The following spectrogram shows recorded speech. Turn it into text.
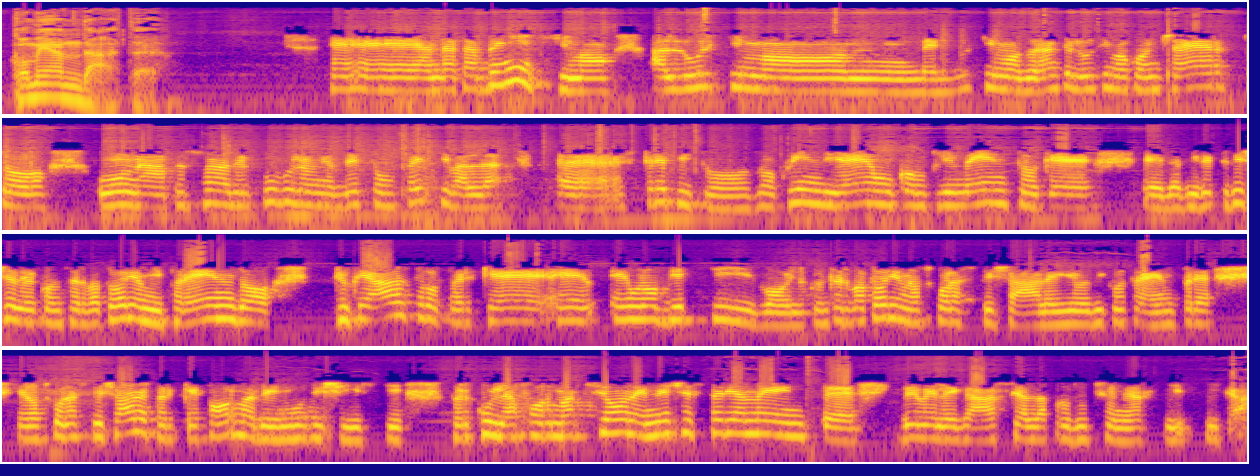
Com'è andata? È andata benissimo. All'ultimo, durante l'ultimo concerto una persona del pubblico mi ha detto un festival eh, strepitoso, quindi è un complimento che eh, da direttrice del conservatorio mi prendo più che altro perché è, è, un obiettivo. Il conservatorio è una scuola speciale, io lo dico sempre, è una scuola speciale perché forma dei musicisti, per cui la formazione necessariamente deve legarsi alla produzione artistica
